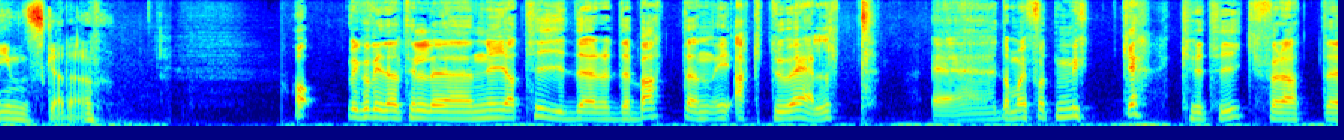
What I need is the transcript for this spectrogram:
Minska den. Ja, vi går vidare till uh, Nya Tider-debatten i Aktuellt. Eh, de har ju fått mycket kritik för att eh,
